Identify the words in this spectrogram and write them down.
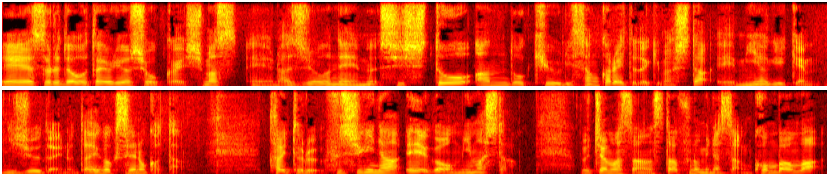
えー、それではお便りを紹介します。えー、ラジオネーム、ししとうきゅうりさんからいただきました。えー、宮城県20代の大学生の方。タイトル、不思議な映画を見ました。内山さん、スタッフの皆さん、こんばんは。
